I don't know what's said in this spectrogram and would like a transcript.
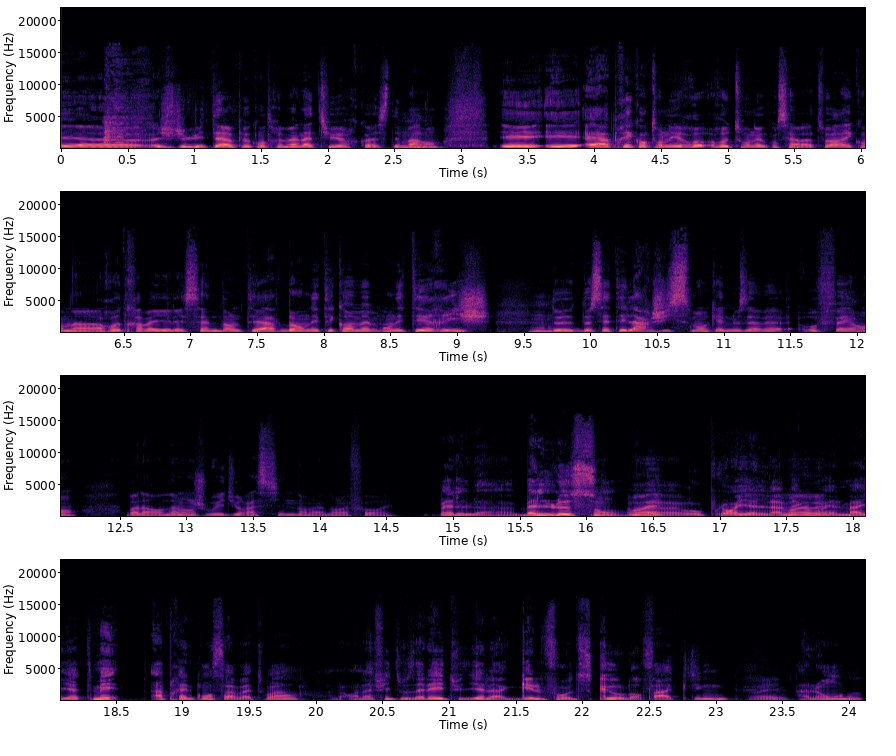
euh, je luttais un peu contre ma nature, quoi. C'était marrant. Mmh. Et, et, et, après, quand on est re retourné au conservatoire et qu'on a retravaillé les scènes dans le théâtre, ben, on était quand même, on était riche mmh. de, de cet élargissement qu'elle nous avait offert en, voilà, en allant jouer du Racine dans la, dans la forêt belle, belle leçon ouais. euh, au pluriel là, avec ouais, Muriel Mayette. Mais après le conservatoire, alors en Afite, vous allez étudier à la Guildford School of Acting à Londres.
